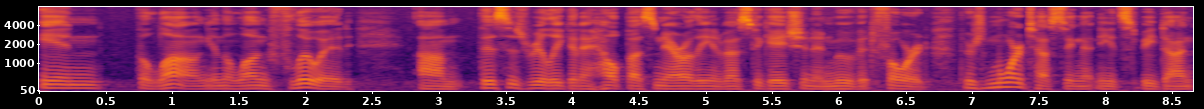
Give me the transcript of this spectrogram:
in the lung, in the lung fluid. Um, this is really going to help us narrow the investigation and move it forward. There's more testing that needs to be done.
